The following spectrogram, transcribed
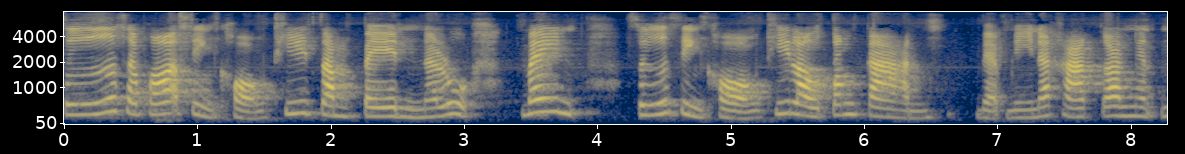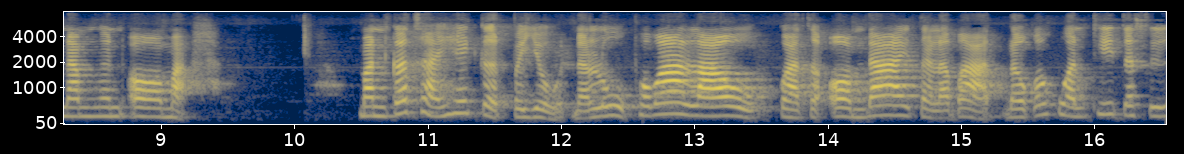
ซื้อเฉพาะสิ่งของที่จำเป็นนะลูกไม่ ซื้อสิ่งของที่เราต้องการแบบนี้นะคะ การนนำเงินออมอะมันก็ใช้ให้เกิดประโยชน์นะลูก เพราะว่าเรากว่าจะออมได้แต่ละบาท เราก็ควรที่จะซื้อ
